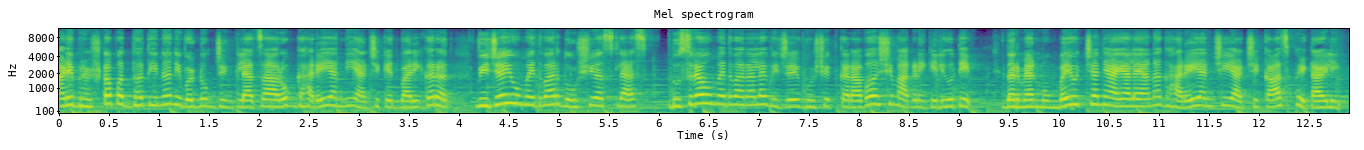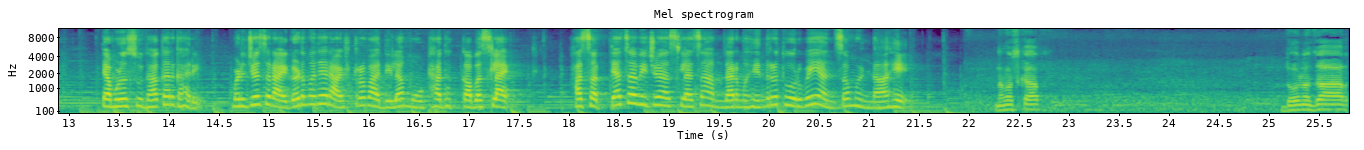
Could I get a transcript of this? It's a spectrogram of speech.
आणि भ्रष्ट पद्धतीनं निवडणूक जिंकल्याचा आरोप घारे यांनी याचिकेद्वारी करत विजयी उमेदवार दोषी असल्यास दुसऱ्या उमेदवाराला विजयी घोषित करावं अशी मागणी केली होती. दरम्यान मुंबई उच्च न्यायालयानं घारे यांची याचिकाच फेटाळली. त्यामुळे सुधाकर घारे म्हणजेच रायगडमध्ये राष्ट्रवादीला मोठा धक्का बसलाय. हा सत्याचा विजय असल्याचं आमदार महेंद्र थोरवे यांचं म्हणणं आहे. नमस्कार. दोन हजार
